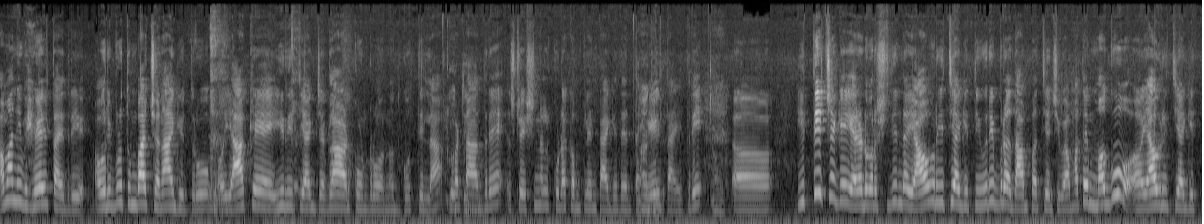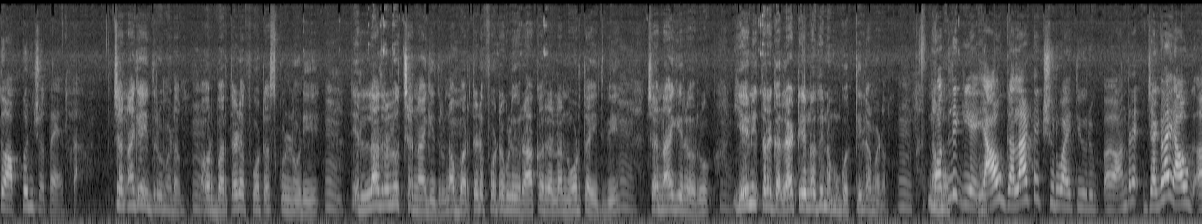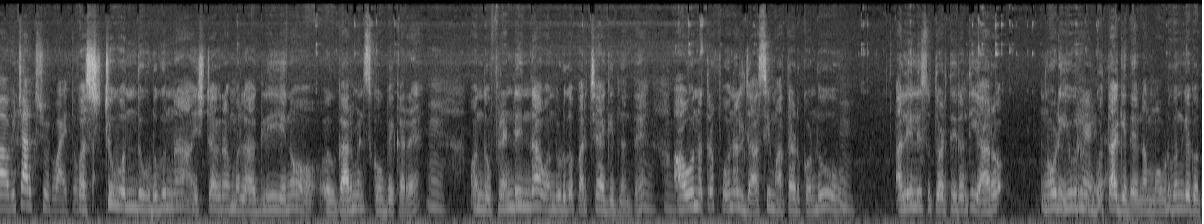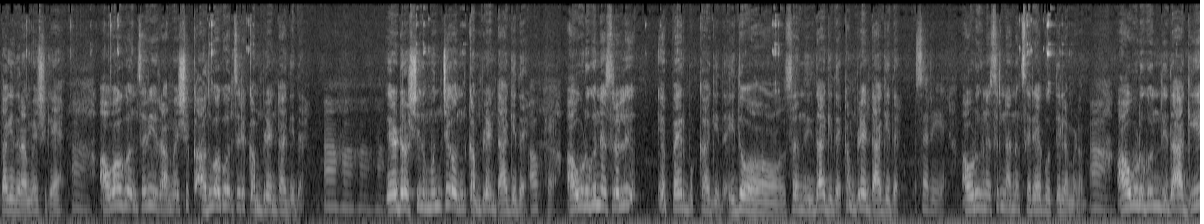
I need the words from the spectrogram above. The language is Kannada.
ಅಮ್ಮ ನೀವು ಹೇಳ್ತಾ ಇದ್ರಿ ಅವರಿಬ್ರು ತುಂಬಾ ಚೆನ್ನಾಗಿದ್ರು ಯಾಕೆ ಈ ರೀತಿಯಾಗಿ ಜಗಳ ಆಡ್ಕೊಂಡ್ರು ಅನ್ನೋದು ಗೊತ್ತಿಲ್ಲ ಬಟ್ ಆದ್ರೆ ಸ್ಟೇಷನ್ ಅಲ್ಲಿ ಕೂಡ ಕಂಪ್ಲೇಂಟ್ ಆಗಿದೆ ಅಂತ ಹೇಳ್ತಾ ಇದ್ರಿ. ಇತ್ತೀಚೆಗೆ ಎರಡು ವರ್ಷದಿಂದ ಯಾವ ರೀತಿಯಾಗಿತ್ತು ಇವರಿಬ್ಬರ ದಾಂಪತ್ಯ ಜೀವ ಮತ್ತೆ ಮಗು ಯಾವ ರೀತಿಯಾಗಿತ್ತು ಅಪ್ಪನ ಜೊತೆ ಅಂತ? ಚೆನ್ನಾಗೇ ಇದ್ರು ಮೇಡಮ್. ಅವ್ರ ಬರ್ತಡೇ ಫೋಟೋಸ್ಗಳು ನೋಡಿ ಎಲ್ಲಾದ್ರಲ್ಲೂ ಚೆನ್ನಾಗಿದ್ರು. ನಾವು ಬರ್ತ್ಡೇ ಫೋಟೋಗಳು ಇವ್ರು ಹಾಕೋರೆಲ್ಲ ನೋಡ್ತಾ ಇದ್ವಿ. ಚೆನ್ನಾಗಿರೋರು. ಏನ್ ಈ ತರ ಗಲಾಟೆ ಅನ್ನೋದು ನಮ್ಗೆ ಗೊತ್ತಿಲ್ಲ ಮೇಡಮ್. ಮೊದ್ಲಿಗೆ ಯಾವ ಗಲಾಟೆ ಶುರುವಾಯ್ತು ಇವ್ರು? ಅಂದ್ರೆ ಜಗಳ ಯಾವ ವಿಚಾರಕ್ಕೆ ಶುರುವಾಯ್ತು? ಫಸ್ಟ್ ಒಂದು ಹುಡುಗನ ಇನ್ಸ್ಟಾಗ್ರಾಮ್ ಅಲ್ಲಿ ಆಗ್ಲಿ ಏನೋ ಗಾರ್ಮೆಂಟ್ಸ್ಗೆ ಹೋಗ್ಬೇಕಾರೆ ಒಂದು ಫ್ರೆಂಡ್ ಇಂದ ಒಂದು ಹುಡುಗ ಪರಿಚಯ ಆಗಿದ್ನಂತೆ. ಅವನ ಹತ್ರ ಫೋನಲ್ಲಿ ಜಾಸ್ತಿ ಮಾತಾಡ್ಕೊಂಡು ಅಲ್ಲಿ ಇಲ್ಲಿ ಸುತ್ತಾಡ್ತಿದ್ರಂತೆ ಯಾರೋ ನೋಡಿ ಇವ್ರಿಗೆ ಗೊತ್ತಾಗಿದೆ ನಮ್ಮ ಹುಡುಗನ್ಗೆ ಗೊತ್ತಾಗಿದೆ ರಮೇಶ್ಗೆ. ಅವಾಗ ಒಂದ್ಸರಿ ರಮೇಶ್ ಅದುವಾಗ ಒಂದ್ಸರಿ ಕಂಪ್ಲೇಂಟ್ ಆಗಿದೆ. ಎರಡು ವರ್ಷದ ಮುಂಚೆ ಒಂದು ಕಂಪ್ಲೇಂಟ್ ಆಗಿದೆ. ಆ ಹುಡುಗನ ಹೆಸರಲ್ಲಿ ಎಫ್ ಐ ಆರ್ ಬುಕ್ ಆಗಿದೆ. ಇದು ಸನ್ ಇದಾಗಿದೆ ಕಂಪ್ಲೇಂಟ್ ಆಗಿದೆ. ಸರಿ. ಆ ಹುಡುಗನ ಹೆಸರು ನನಗೆ ಸರಿಯಾಗಿ ಗೊತ್ತಿಲ್ಲ ಮೇಡಮ್. ಆ ಹುಡುಗಂದು ಇದಾಗಿ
